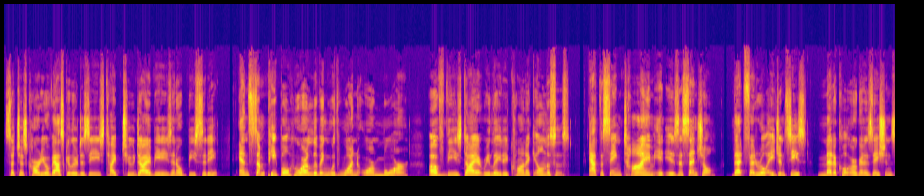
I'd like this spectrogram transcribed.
such as cardiovascular disease, type 2 diabetes, and obesity, and some people who are living with one or more of these diet related chronic illnesses. At the same time, it is essential that federal agencies, medical organizations,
